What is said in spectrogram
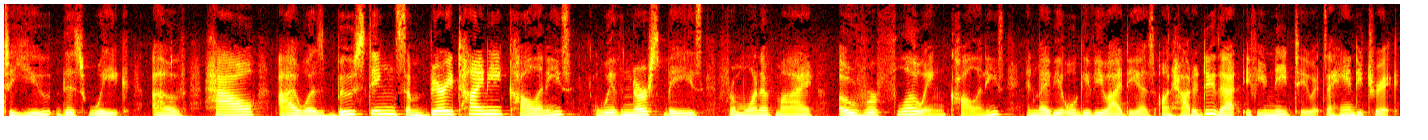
to you this week of how I was boosting some very tiny colonies with nurse bees from one of my overflowing colonies, and maybe it will give you ideas on how to do that if you need to. It's a handy trick.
